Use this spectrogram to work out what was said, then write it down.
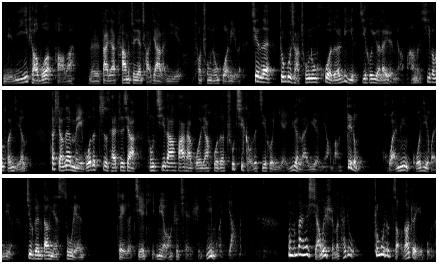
你你一挑拨，好吗？那大家他们之间吵架了，你从从中获利了。现在中国想从中获得利益的机会越来越渺茫了，西方团结了，他想在美国的制裁之下，从其他发达国家获得出气口的机会也越来越渺茫。这种环境，国际环境就跟当年苏联这个解体灭亡之前是一模一样的。那么大家想，为什么他就中国就走到这一步呢？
